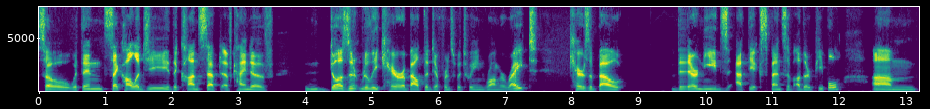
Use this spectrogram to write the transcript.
so within psychology, the concept of kind of doesn't really care about the difference between wrong or right, cares about their needs at the expense of other people. Um,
